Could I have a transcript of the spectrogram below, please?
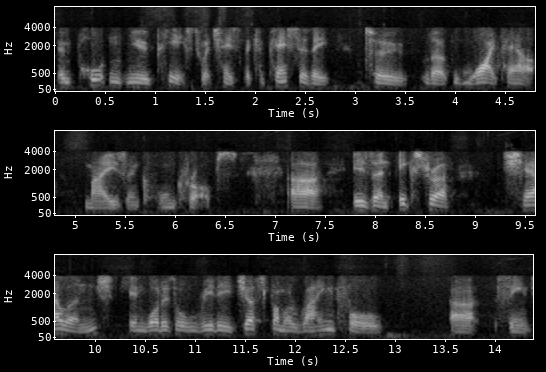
important new pest, which has the capacity to wipe out maize and corn crops, uh, is an extra challenge in what is already just from a rainfall uh, sense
